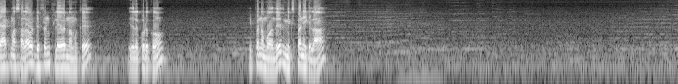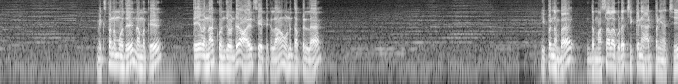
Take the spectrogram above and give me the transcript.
சாட் மசாலா ஒரு டிஃப்ரெண்ட் ஃப்ளேவர் நமக்கு இதில் கொடுக்கும். இப்போ நம்ம வந்து இது மிக்ஸ் பண்ணிக்கலாம். மிக்ஸ் பண்ணும்போது நமக்கு தேவைன்னா கொஞ்சோண்டு ஆயில் சேர்த்துக்கலாம். ஒன்றும் தப்பில்லை. இப்போ நம்ம இந்த மசாலா கூட சிக்கனை ஆட் பண்ணியாச்சு.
